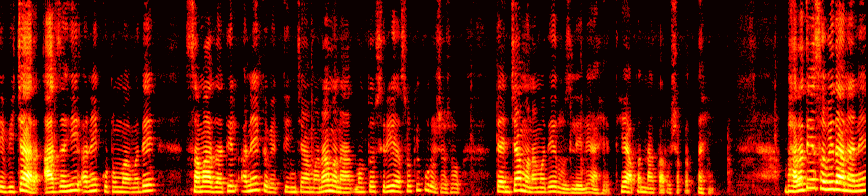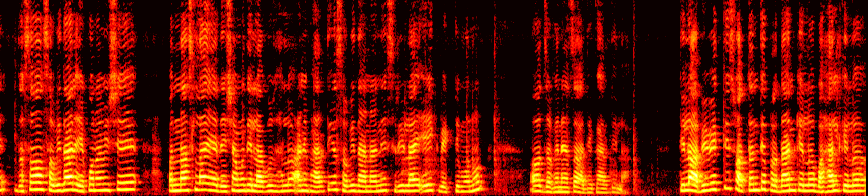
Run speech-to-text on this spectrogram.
ते विचार आजही अनेक कुटुंबामध्ये समाजातील अनेक व्यक्तींच्या मनामनात मग तो स्त्री असो की पुरुष असो त्यांच्या मनामध्ये रुजलेले आहेत. हे आपण नाकारू शकत नाही. भारतीय संविधानाने जसं संविधान एकोणावीसशे पन्नासला या देशामध्ये लागू झालं आणि भारतीय संविधानाने स्त्रीला एक व्यक्ती म्हणून जगण्याचा अधिकार दिला. तिला अभिव्यक्ती स्वातंत्र्य प्रदान केलं बहाल केलं.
